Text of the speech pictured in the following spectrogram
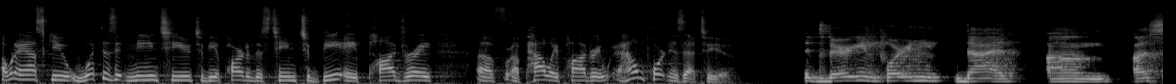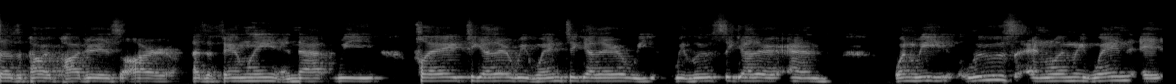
I want to ask you, what does it mean to you to be a part of this team, to be a Padre, uh, a Poway Padre? How important is that to you? It's very important that um, us as the Poway Padres are as a family and that we play together, we win together, we, we lose together, and when we lose and when we win, it,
